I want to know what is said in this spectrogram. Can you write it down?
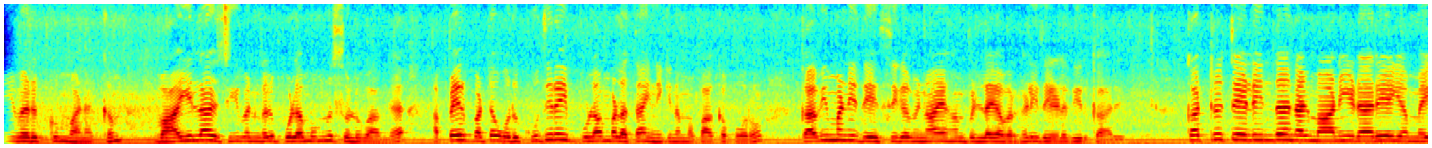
அனைவருக்கும் வணக்கம். வாயிலா ஜீவன்கள் புலம்பும்னு சொல்லுவாங்க. அப்பேற்பட்ட ஒரு குதிரை புலம்பலை தான் இன்றைக்கி நம்ம பார்க்க போகிறோம் கவிமணி தேசிக விநாயகம் பிள்ளை அவர்கள் இதை எழுதியிருக்காரு. கற்று தெளிந்த நல் மானிடரே எம்மை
